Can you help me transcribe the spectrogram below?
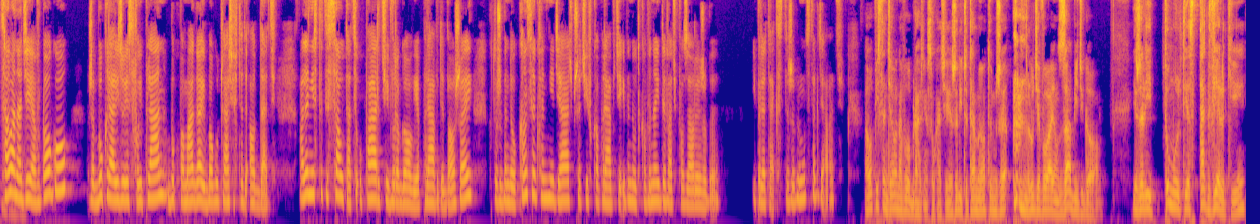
cała nadzieja w Bogu, że Bóg realizuje swój plan, Bóg pomaga i Bogu trzeba się wtedy oddać. Ale niestety są tacy uparci wrogowie prawdy Bożej, którzy będą konsekwentnie działać przeciwko prawdzie i będą tylko wynajdywać pozory, żeby i preteksty, żeby móc tak działać. A opis ten działa na wyobraźnię, słuchajcie. Jeżeli czytamy o tym, że ludzie wołają zabić go Jeżeli tumult jest tak wielki,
